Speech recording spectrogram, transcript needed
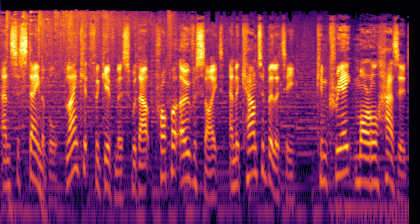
and sustainable. Blanket forgiveness without proper oversight and accountability can create moral hazard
